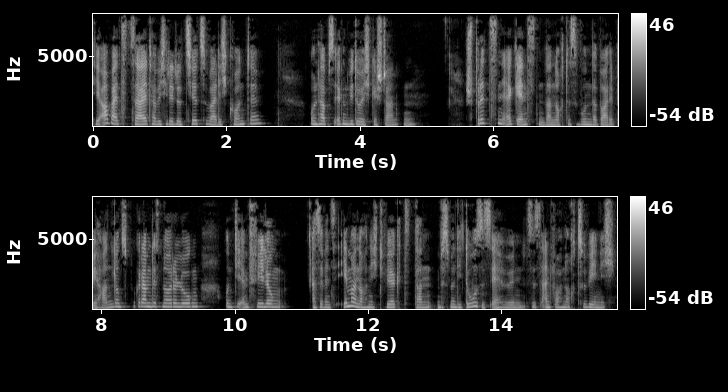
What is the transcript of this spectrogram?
Die Arbeitszeit habe ich reduziert, soweit ich konnte, und habe es irgendwie durchgestanden. Spritzen ergänzten dann noch das wunderbare Behandlungsprogramm des Neurologen und die Empfehlung, also wenn es immer noch nicht wirkt, dann müssen wir die Dosis erhöhen. Es ist einfach noch zu wenig.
